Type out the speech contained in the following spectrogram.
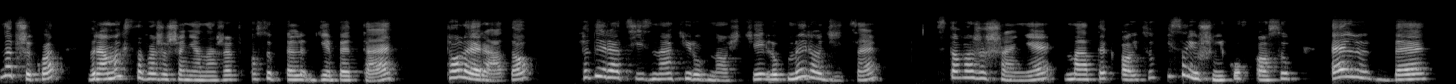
na przykład w ramach Stowarzyszenia na Rzecz Osób LGBT, Tolerado, Federacji Znaki Równości lub My Rodzice, Stowarzyszenie Matek, Ojców i Sojuszników Osób LBTQIA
